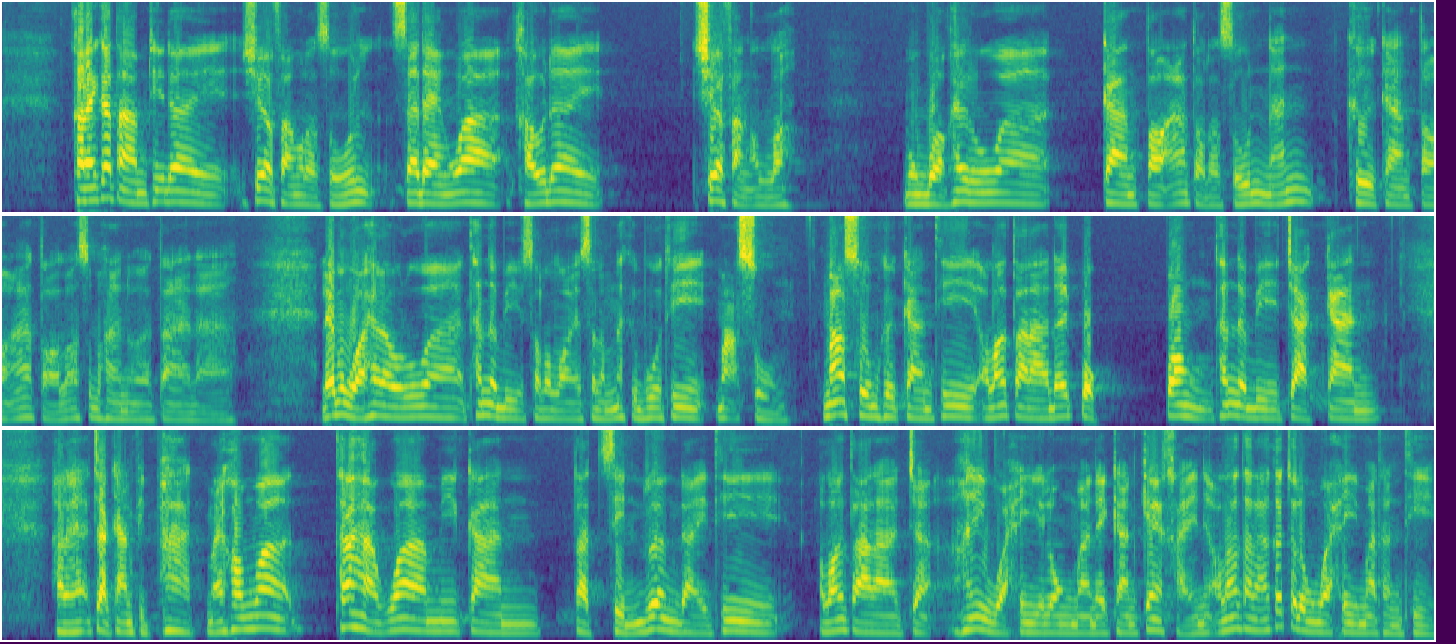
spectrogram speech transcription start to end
ใครก็ตามที่ได้เชื่อฟังรอซูล แสดงว่าเขาได้เชื่อฟังอัลลอฮ์บ่งบอกให้รู้ว่า การต่ออาต่อรอซูลนั้น คือการต่ออาต่อลอสุบฮานุตาลา และบอกว่าให้เรารู้ว่าท่านนบีสุลต่านสลัมนั่นคือผู้ที่มะซูมมะซูมคือการที่อัลลอฮฺตาลาได้ปกป้องท่านนบีจากการอะไรฮะจากการผิดพลาด หมายความว่าถ้าหากว่ามีการตัดสินเรื่องใดที่อัลลอฮฺตาลาจะให้วะฮีลงมาในการแก้ไขเนี่ยอัลลอฮฺตาลาก็จะลงวะฮีมาทันที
